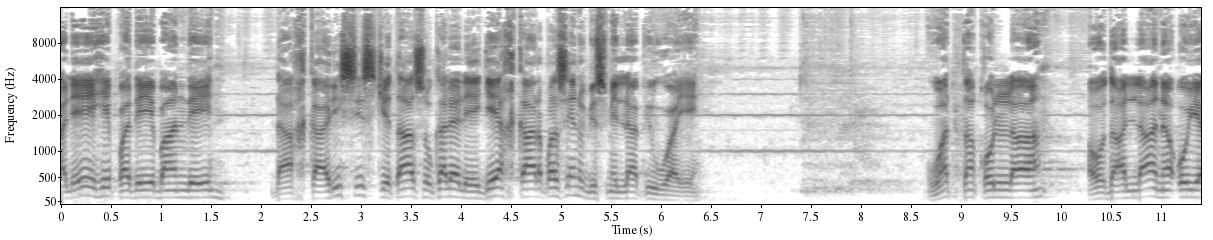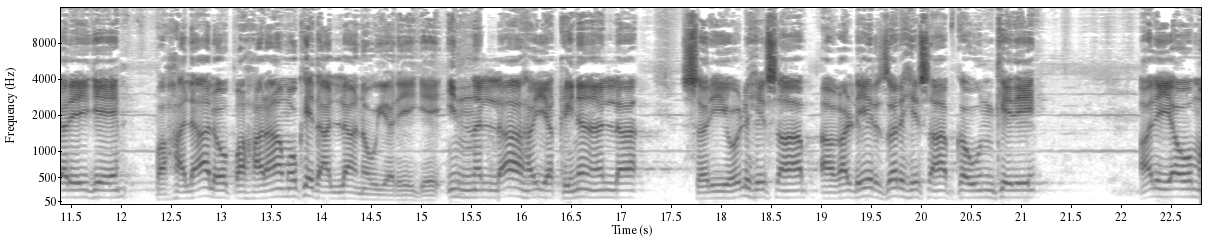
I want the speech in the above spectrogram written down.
علیه په دې باندې دا ښکاري سیس چې تاسو کله لیږې ښکار پسې نو بسم الله پې ووایې واتقوا الله او د الله نه ویریږئ په حلال او په حرامو کې د الله نه ویریږئ ان الله یقینا الله سریع الحساب هغه ډیر زر حساب کوونکی دی الیوم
